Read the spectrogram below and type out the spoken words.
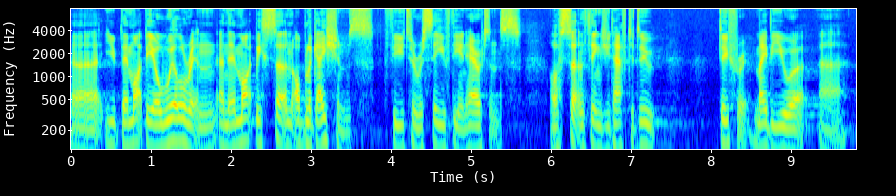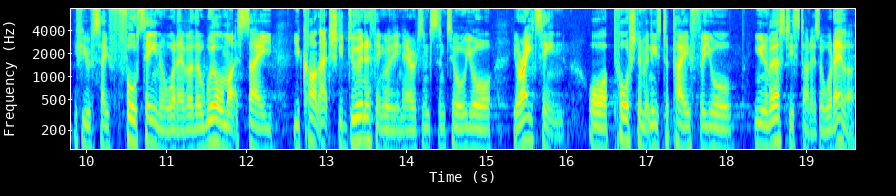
uh, you, there might be a will written and there might be certain obligations for you to receive the inheritance or certain things you'd have to do do for it. Maybe you were, uh, if you were, say, 14 or whatever, the will might say you can't actually do anything with the inheritance until you're, you're 18, or a portion of it needs to pay for your university studies or whatever.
